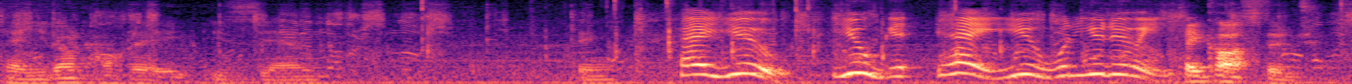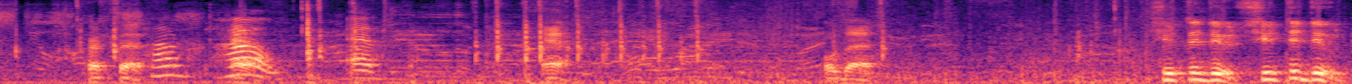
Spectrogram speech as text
Hey, you don't have a ECM thing. Hey, you. You get. Hey, you. What are you doing? Take hostage. Press F. How? How? F. F. Hold F. Shoot the dude. Shoot the dude.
